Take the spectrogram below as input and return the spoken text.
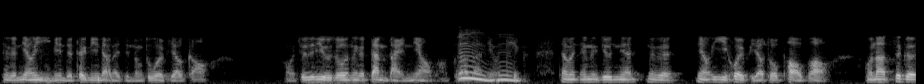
那个尿液里面的特定蛋白质浓度会比较高，哦，就是例如说那个蛋白尿嘛，不知道大家有没有听？蛋白那个就尿那个尿液会比较多泡泡，哦，那这个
